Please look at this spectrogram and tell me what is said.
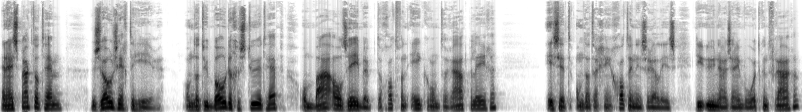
En hij sprak tot hem, Zo zegt de Heere, omdat u bode gestuurd hebt om Baal-Zebub, de god van Ekron, te raadplegen, is het omdat er geen God in Israël is die u naar zijn woord kunt vragen?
